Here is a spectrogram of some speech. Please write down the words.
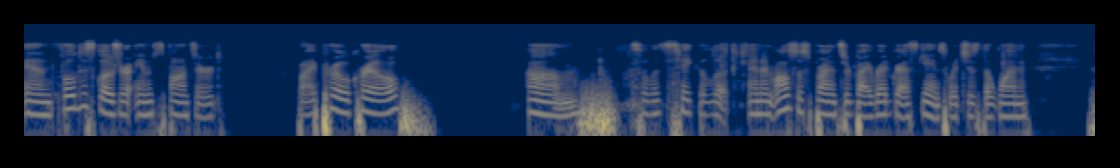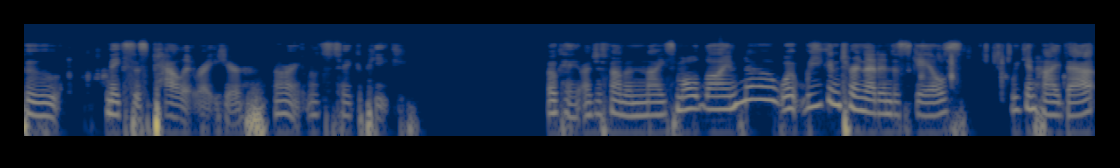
And full disclosure, I am sponsored by Pro Acryl. Um, so let's take a look. And I'm also sponsored by Redgrass Games, which is the one who makes this palette right here. All right, let's take a peek. Okay, I just found a nice mold line. No, we can turn that into scales. We can hide that.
